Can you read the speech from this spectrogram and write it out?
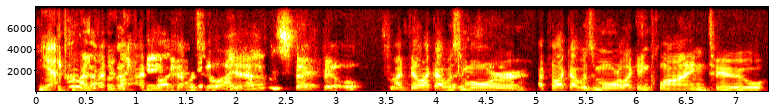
yeah. The I, I feel, I feel like I was, Bill. I, yeah. I respect Bill. For, I feel like I was more I feel like I was more like inclined to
